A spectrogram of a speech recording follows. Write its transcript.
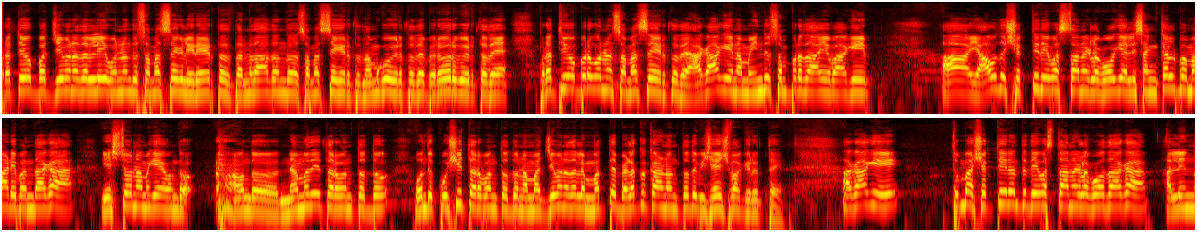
ಪ್ರತಿಯೊಬ್ಬ ಜೀವನದಲ್ಲಿ ಒಂದೊಂದು ಸಮಸ್ಯೆಗಳು ಇರೇ ಇರ್ತದೆ ತನ್ನದಾದೊಂದು ಸಮಸ್ಯೆ ಇರ್ತದೆ, ನಮಗೂ ಇರ್ತದೆ, ಬೇರೆಯವ್ರಿಗೂ ಇರ್ತದೆ, ಪ್ರತಿಯೊಬ್ಬರಿಗೂ ಒಂದೊಂದು ಸಮಸ್ಯೆ ಇರ್ತದೆ. ಹಾಗಾಗಿ ನಮ್ಮ ಹಿಂದೂ ಸಂಪ್ರದಾಯವಾಗಿ ಆ ಯಾವುದು ಶಕ್ತಿ ದೇವಸ್ಥಾನಗಳಿಗೆ ಹೋಗಿ ಅಲ್ಲಿ ಸಂಕಲ್ಪ ಮಾಡಿ ಬಂದಾಗ ಎಷ್ಟೋ ನಮಗೆ ಒಂದು ಒಂದು ನೆಮ್ಮದಿ ತರುವಂಥದ್ದು, ಒಂದು ಖುಷಿ ತರುವಂಥದ್ದು ನಮ್ಮ ಜೀವನದಲ್ಲಿ ಮತ್ತೆ ಬೆಳಕು ಕಾಣುವಂಥದ್ದು ವಿಶೇಷವಾಗಿರುತ್ತೆ. ಹಾಗಾಗಿ ತುಂಬ ಶಕ್ತಿ ಇರೋಂಥ ದೇವಸ್ಥಾನಗಳಿಗೆ ಹೋದಾಗ ಅಲ್ಲಿಂದ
